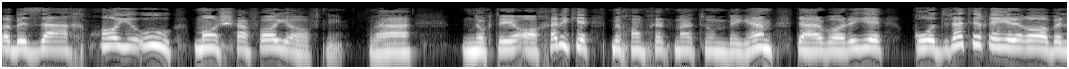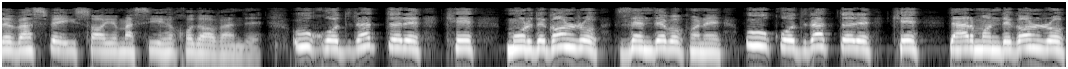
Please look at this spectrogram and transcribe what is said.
و به زخمهای او ما شفا یافتیم. و نکته آخری که می‌خوام خدمتون بگم درباره قدرت غیرقابل وصف عیسی مسیح خداونده. او قدرت داره که مردگان رو زنده بکنه. او قدرت داره که درماندگان رو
